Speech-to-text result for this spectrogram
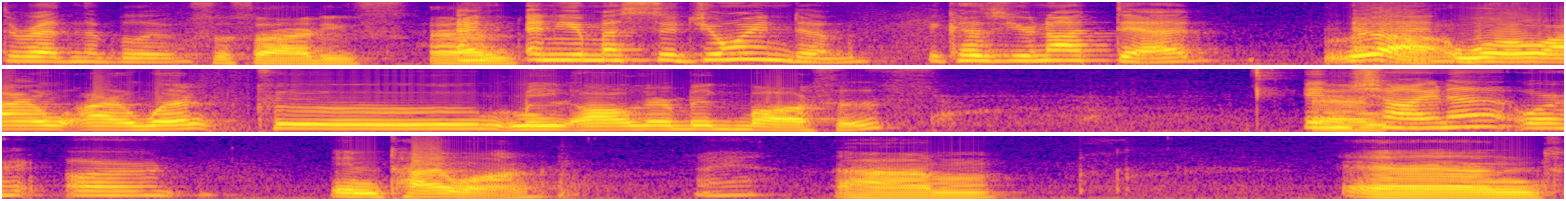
The red and the blue. societies. And, and you must have joined them because you're not dead. Yeah, And- well, I, I went to meet all their big bosses In China or or in Taiwan, oh yeah. um, and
